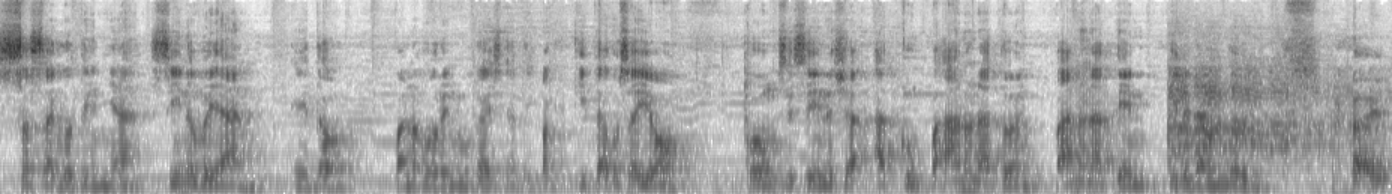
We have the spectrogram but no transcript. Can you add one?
sasagutin niya. Sino ba yan? Ito, panoorin mo guys at ipakikita ko sa iyo kung si sino siya at kung paano natin paano natin i-download. right?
